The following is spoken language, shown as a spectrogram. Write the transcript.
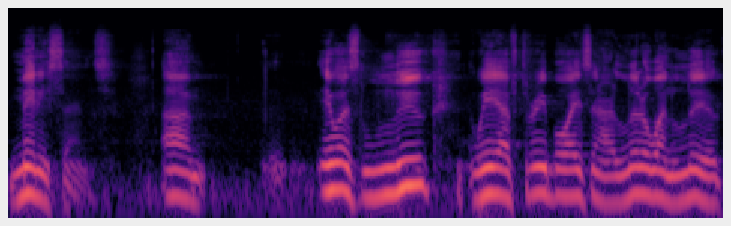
Many sins. Um, it was Luke. We have three boys, and our little one, Luke,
